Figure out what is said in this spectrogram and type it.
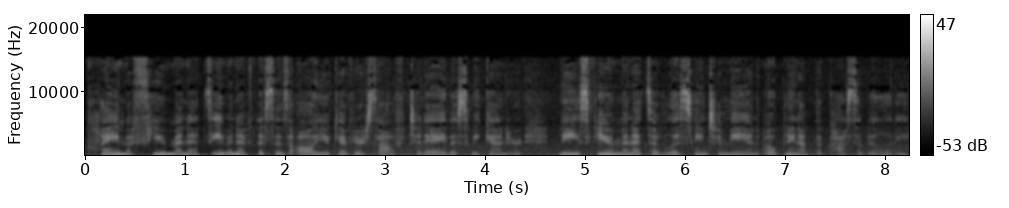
claim a few minutes, even if this is all you give yourself today, this weekend, or these few minutes of listening to me and opening up the possibility.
